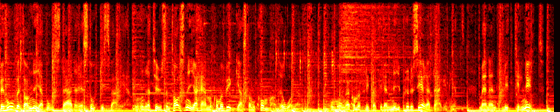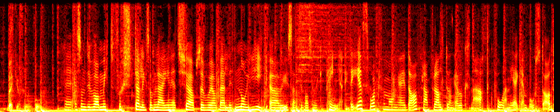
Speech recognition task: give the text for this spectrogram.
Behovet av nya bostäder är stort i Sverige och hundratusentals nya hem kommer byggas de kommande åren. Och många kommer flytta till en nyproducerad lägenhet. Men en flytt till nytt väcker frågor. Eh, eftersom det var mitt första liksom, lägenhetsköp så var jag väldigt nojig över just att det var så mycket pengar. Det är svårt för många idag, framförallt unga vuxna, att få en egen bostad.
